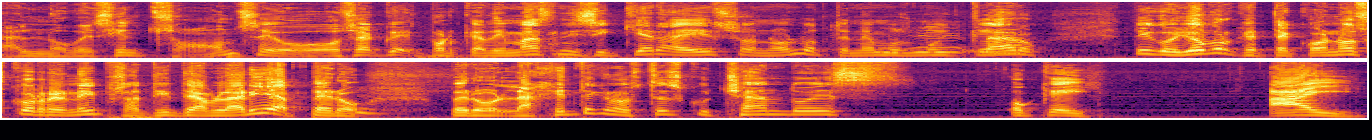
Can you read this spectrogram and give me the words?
¿Al 911? O, o sea, porque además ni siquiera eso, ¿no? Lo tenemos muy claro. Digo, yo porque te conozco, René, pues a ti te hablaría, pero, pero la gente que nos está escuchando es, ok, hay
